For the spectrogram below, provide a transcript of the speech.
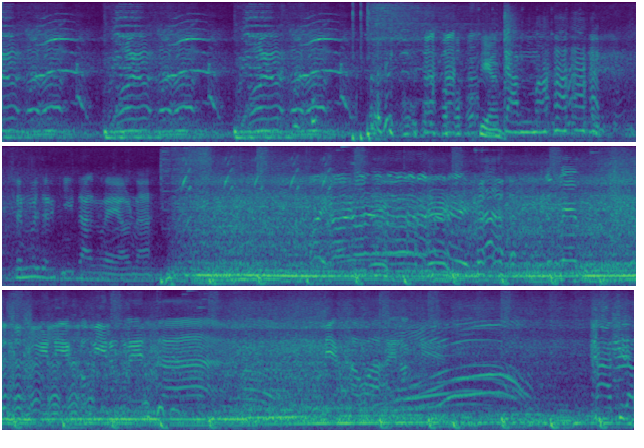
ยเสียงดังมาก ฉันว่าฉันคิดดังแล้วนะเฮ้ยเฮ้ยเฮ้ยเฮ้ยลูกเล่นไอเรียกเขามีลูกเล่นจ้า เรียกเขาว่าไอรอนแมนภาพที่เรา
